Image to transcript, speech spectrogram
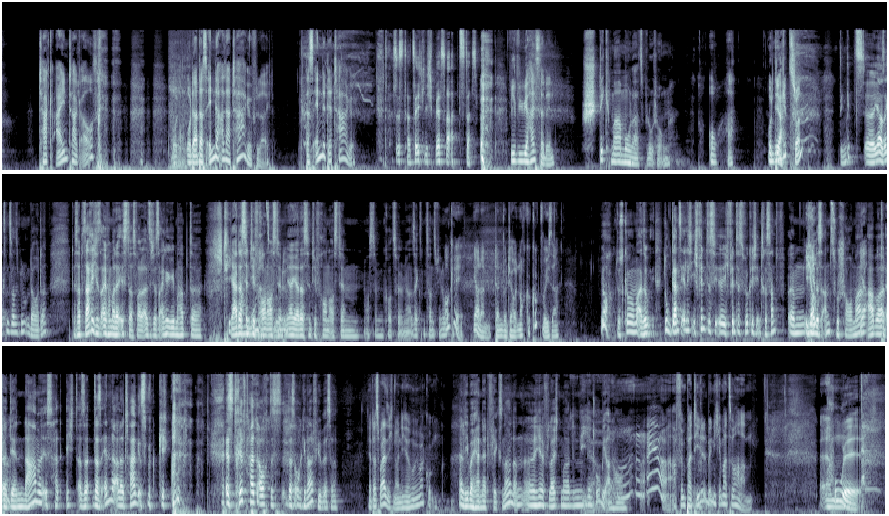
Tag ein, Tag aus. Oder das Ende aller Tage vielleicht. Das Ende der Tage. Das ist tatsächlich besser als das. Wie, wie, wie heißt er denn? Stigma Monatsblutung. Oha. Und den Ja. gibt's schon? Den gibt's, äh, ja, 26 Minuten dauert er. Deshalb sage ich jetzt einfach mal, da ist das, weil als ich das eingegeben habe, da, ja, das sind die Frauen aus dem, ja, ja, das sind die Frauen aus dem, aus dem Kurzfilm, ja, 26 Minuten. Okay, ja, dann, dann wird ja heute noch geguckt, würde ich sagen. Ja, das können wir mal. Also, du, ganz ehrlich, ich finde das, ich find das wirklich interessant, ähm, mir das anzuschauen mal. Ja, aber äh, der Name ist halt echt, also das Ende aller Tage ist wirklich gut. es trifft halt auch das, das Original viel besser. Ja, das weiß ich noch nicht. Das muss ich mal gucken. Ja, lieber Herr Netflix, ne? Dann äh, hier vielleicht mal den, den Tobi anhauen. Ja, für ein paar Titel bin ich immer zu haben. Ähm, Cool.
